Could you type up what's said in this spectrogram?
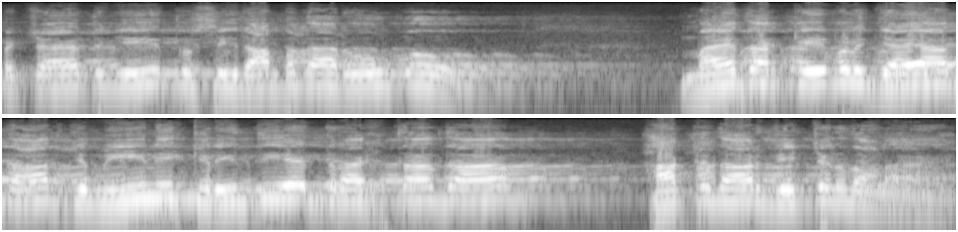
ਪੰਚਾਇਤ ਜੀ, ਤੁਸੀਂ ਰੱਬ ਦਾ ਰੂਪ ਹੋ। ਮੈਂ ਤਾਂ ਕੇਵਲ ਜਾਇਦਾਦ ਜ਼ਮੀਨ ਹੀ ਖਰੀਦੀ ਹੈ, ਦਰਖਤਾਂ ਦਾ ਹੱਕਦਾਰ ਵੇਚਣ ਵਾਲਾ ਹੈ।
